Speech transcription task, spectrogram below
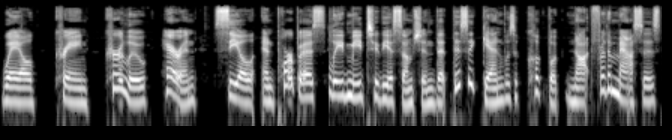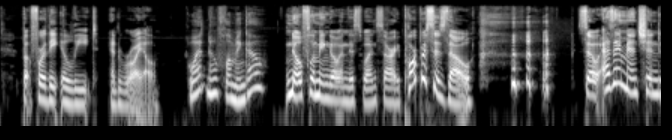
whale, crane, curlew, heron, seal, and porpoise lead me to the assumption that this again was a cookbook not for the masses, but for the elite and royal. What? No flamingo? No flamingo in this one, sorry. Porpoises, though. so, as I mentioned,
